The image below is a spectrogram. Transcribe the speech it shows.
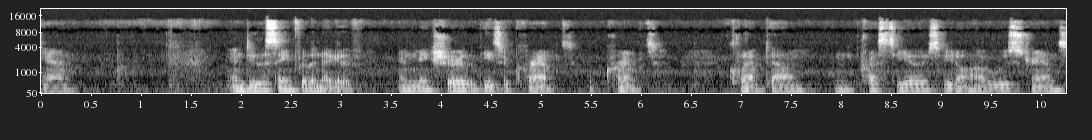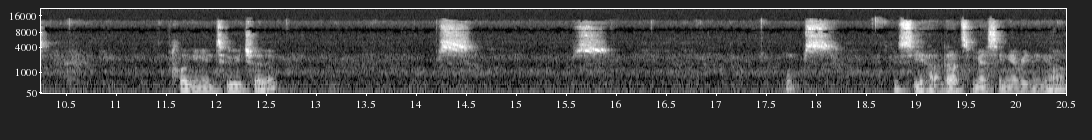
can and do the same for the negative and make sure that these are cramped cramped clamped down and pressed together so you don't have loose strands plugging into each other See how that's messing everything up.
